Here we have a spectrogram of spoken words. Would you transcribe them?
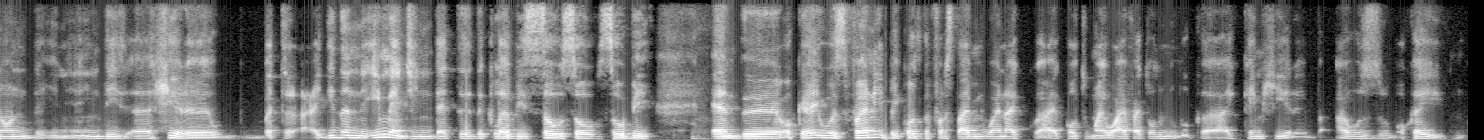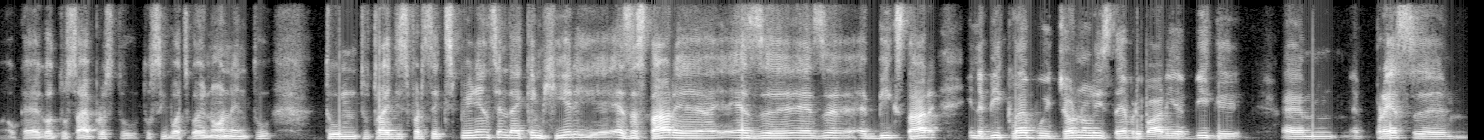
on in, in this uh, here? Uh, but I didn't imagine that uh, the club is so so so big. And uh, okay, it was funny because the first time when I I called to my wife, I told him, look, I came here. I was okay, okay. I go to Cyprus to to see what's going on and to to, to try this first experience and i came here as a star as a, as a, a big star in a big club with journalists everybody a big um, press um,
